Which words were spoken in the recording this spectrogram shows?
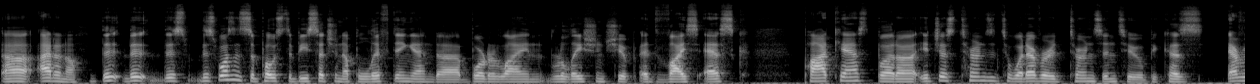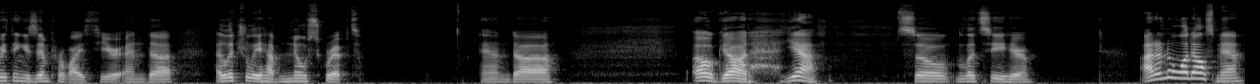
Uh, I don't know. This, this this wasn't supposed to be such an uplifting and uh, borderline relationship advice esque podcast, but uh, it just turns into whatever it turns into because everything is improvised here, and uh, I literally have no script. And uh oh god, yeah. So let's see here. I don't know what else, man.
